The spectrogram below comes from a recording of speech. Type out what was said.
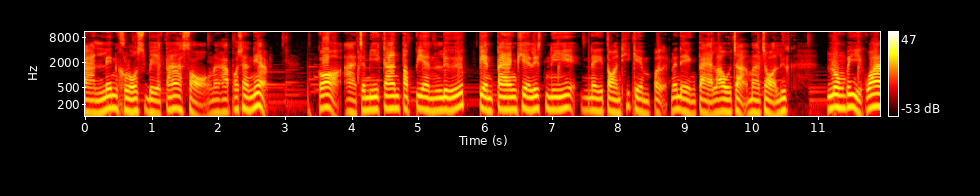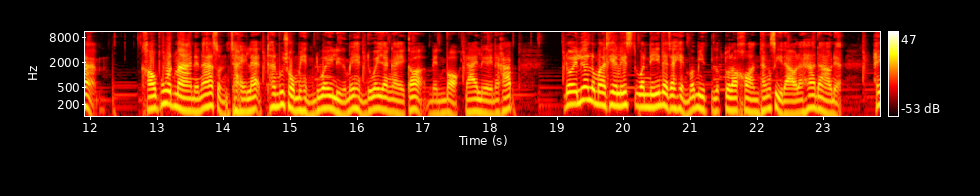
การเล่น close beta 2 นะครับ เพราะฉะนั้นเนี่ย ก็อาจจะมีการปรับเปลี่ยนหรือเปลี่ยนแปลงเทียร์ลิสต์นี้ในตอนที่เกมเปิดนั่นเอง แต่เราจะมาเจาะลึกลงไปอีกว่า เขาพูดมาเนี่ยน่าสนใจและท่านผู้ชมเห็นด้วยหรือไม่เห็นด้วยยังไงก็เมนบอกได้เลยนะครับ โดยเลื่อนลงมาเทียลิสต์วันนี้เนี่ยจะเห็นว่ามีตัวละครทั้ง 4 ดาวและ 5 ดาวเนี่ยให้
